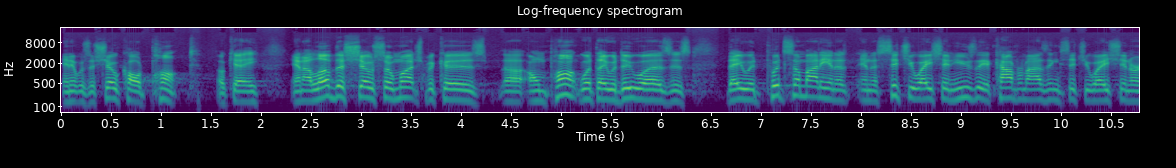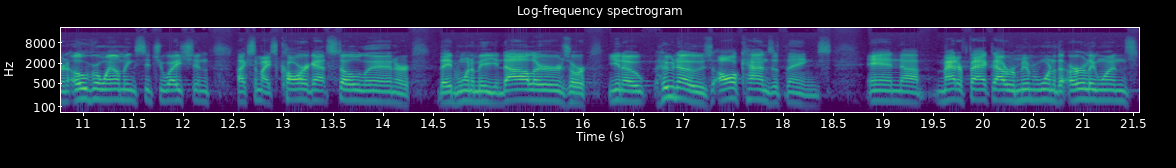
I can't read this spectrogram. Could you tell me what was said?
and it was a show called Punk'd. Okay, and I love this show so much because uh, on Punk, what they would do was is they would put somebody in a, in a situation, usually a compromising situation or an overwhelming situation, like somebody's car got stolen or they'd won a million dollars or, you know, who knows, all kinds of things. And uh, matter of fact, I remember one of the early ones.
